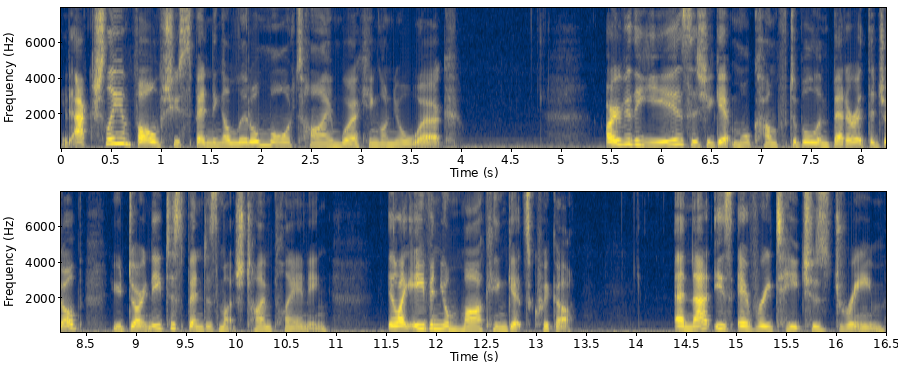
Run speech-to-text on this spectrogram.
It actually involves you spending a little more time working on your work. Over the years, as you get more comfortable and better at the job, you don't need to spend as much time planning. Like, even your marking gets quicker. And that is every teacher's dream.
